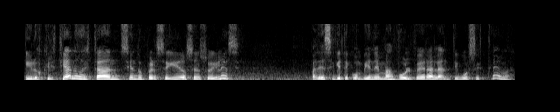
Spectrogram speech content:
y los cristianos están siendo perseguidos en su iglesia? Parece que te conviene más volver al antiguo sistema.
